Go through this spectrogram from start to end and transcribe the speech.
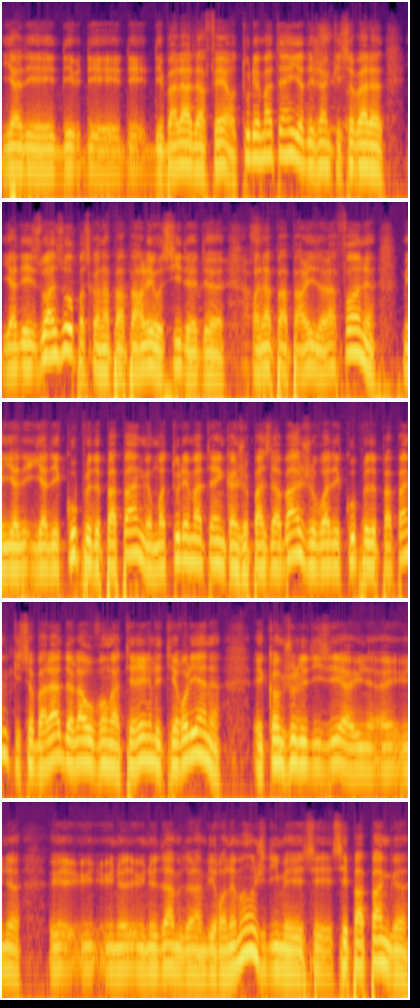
il y a des, des, des, des- des balades à faire tous les matins. Il y a des gens qui se baladent. Il y a des oiseaux, parce qu'on n'a pas parlé aussi de, on n'a pas parlé de la faune, mais il y, a, il y a des couples de papangs. Moi, tous les matins, quand je passe là-bas, je vois des couples de papangs qui se baladent là où vont atterrir les tyroliennes. Et comme je le disais à une, une, une, dame de l'environnement, j'ai dit, mais ces, ces papangs, euh,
